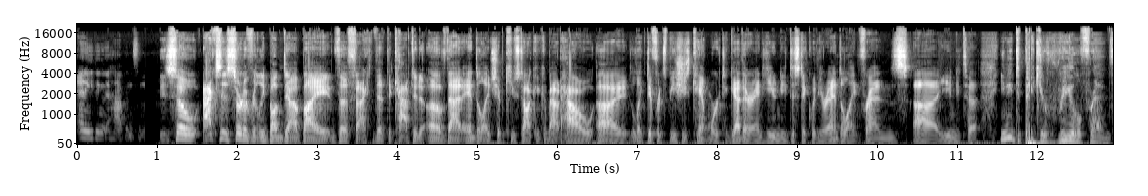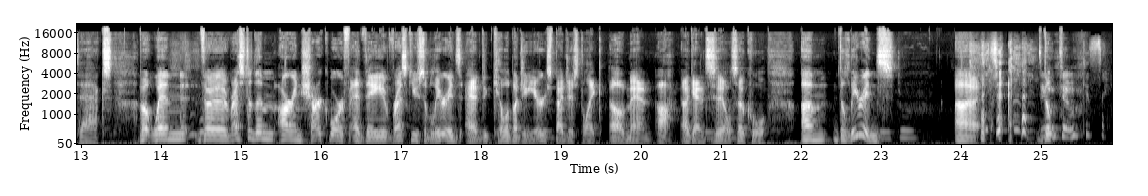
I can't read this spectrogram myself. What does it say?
anything that happens in so Axe is sort of really bummed out by the fact that the captain of that Andalite ship keeps talking about how uh, like different species can't work together, and you need to stick with your Andalite friends. Uh, you need to you need to pick your real friends, Axe. But when the rest of them are in shark morph and they rescue some Lyrids and kill a bunch of Yeerks by just like, oh man, ah, again, still so cool. Um, the Lyrids, uh, Dun, dun. the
